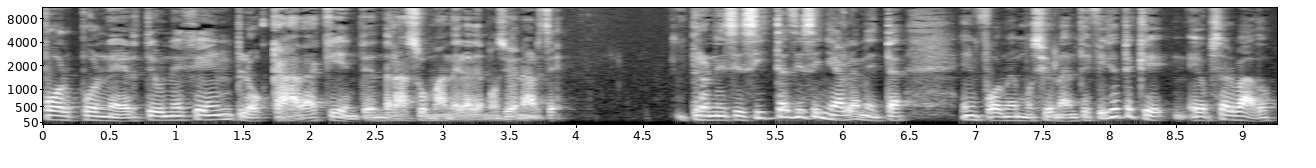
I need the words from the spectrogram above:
por ponerte un ejemplo, cada quien tendrá su manera de emocionarse. Pero necesitas diseñar la meta en forma emocionante. Fíjate que he observado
